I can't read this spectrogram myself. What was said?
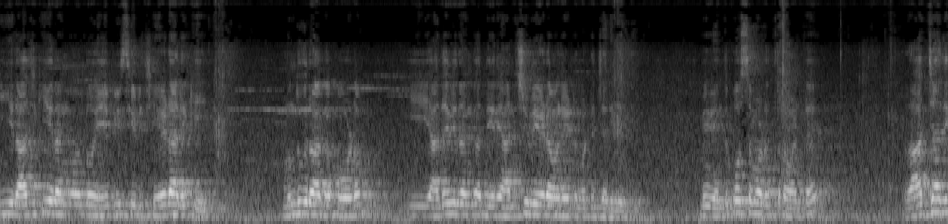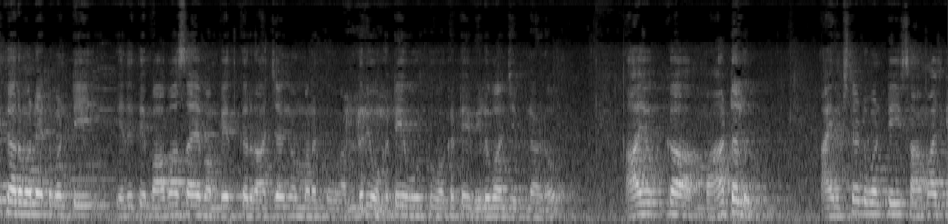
ఈ రాజకీయ రంగంలో ఏబిసిడి చేయడానికి ముందుకు రాకపోవడం ఈ అదేవిధంగా దీన్ని అణచివేయడం అనేటువంటి జరిగింది. మేము ఎందుకోసం అడుగుతున్నాం అంటే రాజ్యాధికారం అనేటువంటి ఏదైతే బాబాసాహెబ్ అంబేద్కర్ రాజ్యాంగం మనకు అందరి ఒకటే ఓటు ఒకటే విలువ అని చెప్పినాడో ఆ యొక్క మాటలు ఆయన ఇచ్చినటువంటి సామాజిక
